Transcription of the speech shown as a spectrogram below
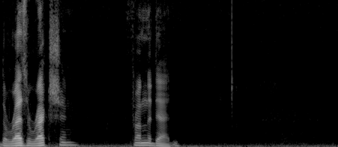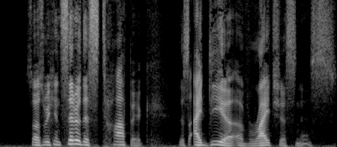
the resurrection from the dead. So, as we consider this topic, this idea of righteousness,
